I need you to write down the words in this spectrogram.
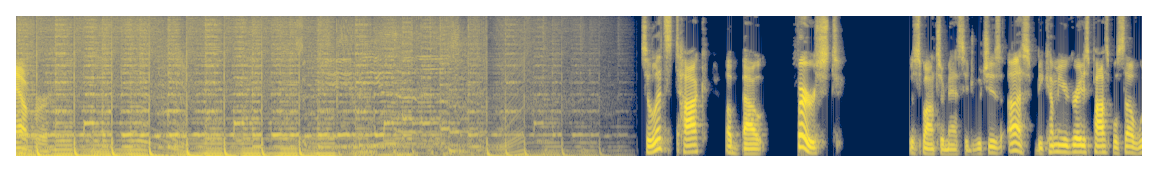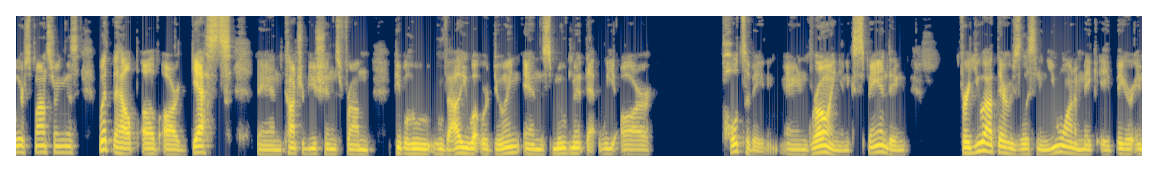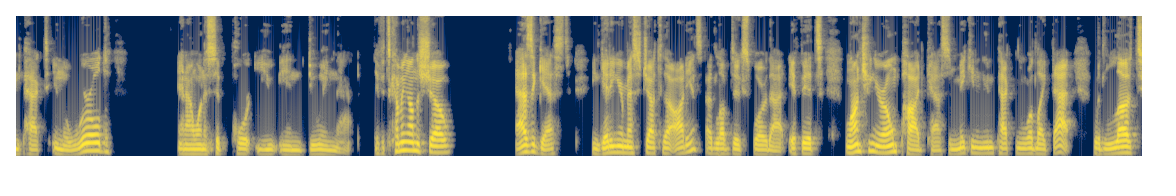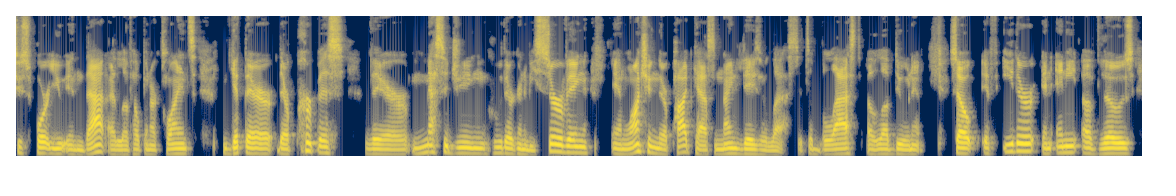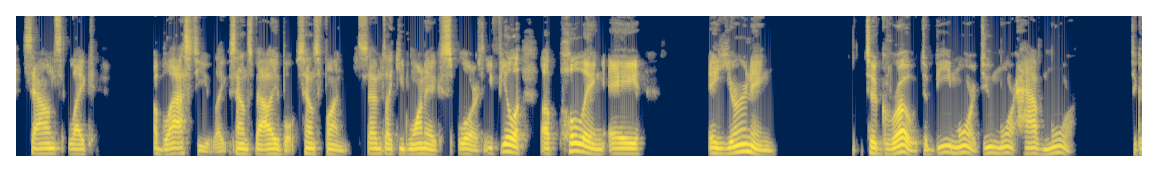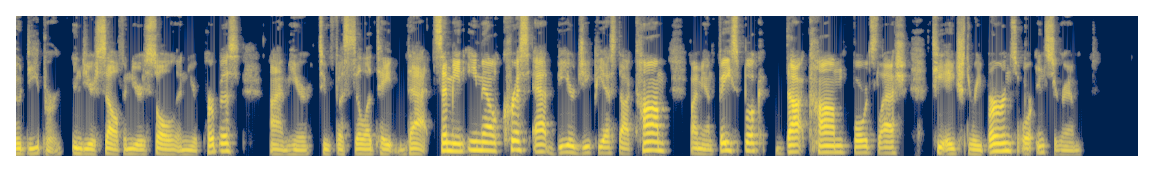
ever. So let's talk about first the sponsor message, which is us becoming your greatest possible self. We're sponsoring this with the help of our guests and contributions from people who, who value what we're doing and this movement that we are cultivating and growing and expanding. For you out there who's listening, you want to make a bigger impact in the world, and I want to support you in doing that. If it's coming on the show, as a guest and getting your message out to the audience, I'd love to explore that. If it's launching your own podcast and making an impact in the world like that, would love to support you in that. I love helping our clients get their their purpose, their messaging, who they're going to be serving, and launching their podcast in 90 days or less. It's a blast. I love doing it. So if either and any of those sounds like a blast to you like sounds valuable sounds fun sounds like you'd want to explore you feel a, a pulling a a yearning to grow, to be more, do more, have more, to go deeper into yourself, into your soul, and your purpose, I'm here to facilitate that. Send me an email, chris at beyourgps.com. Find me on facebook.com forward slash th3burns or Instagram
